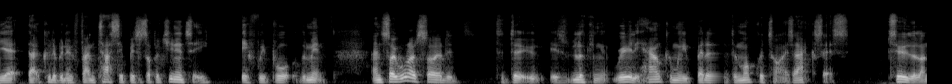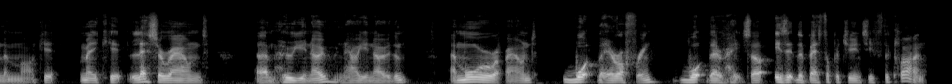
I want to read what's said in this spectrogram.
yet that could have been a fantastic business opportunity if we brought them in. And so what I decided to do is looking at really how can we better democratize access to the London market, make it less around um, who you know and how you know them, and more around what they're offering, what their rates are. Is it the best opportunity for the client?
